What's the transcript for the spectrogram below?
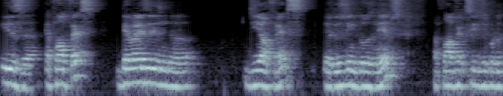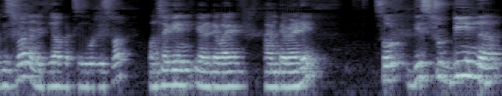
is uh, f of x. Divisor is the g of x. We are using those names. F of x is equal to this one and g of x is equal to this one. Once again we are divide i am dividing so this should be in uh,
